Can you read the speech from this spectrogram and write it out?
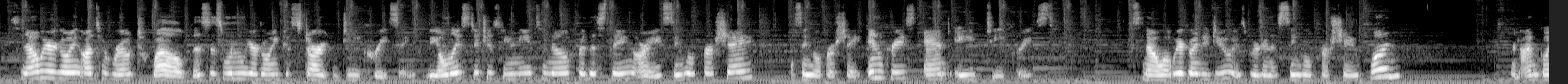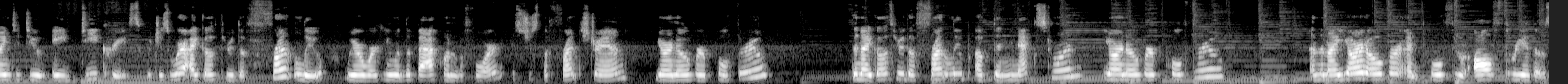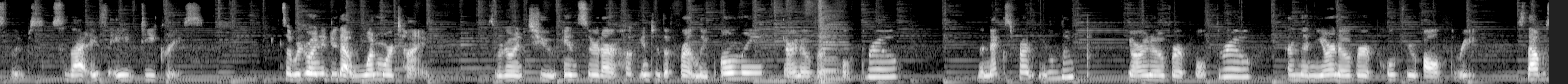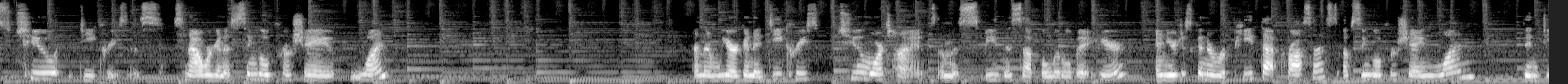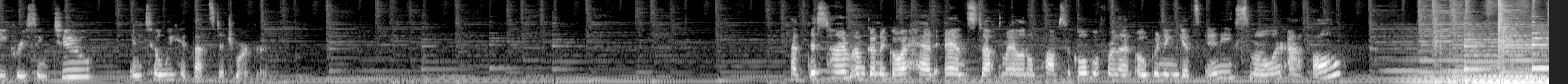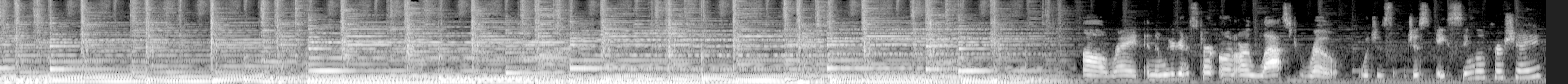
So now we are going on to row 12. This is when we are going to start decreasing. The only stitches you need to know for this thing are a single crochet, a single crochet increase, and a decrease. So now what we're going to do is we're going to single crochet one, then I'm going to do a decrease, which is where I go through the front loop. We were working with the back one before. It's just the front strand, yarn over, pull through. Then I go through the front loop of the next one, yarn over, pull through, and then I yarn over and pull through all three of those loops. So that is a decrease. So we're going to do that one more time. So we're going to insert our hook into the front loop only, yarn over, pull through, the next front loop, yarn over, pull through, and then yarn over, pull through all three. So that was two decreases. So now we're going to single crochet one, and then we are going to decrease two more times. I'm going to speed this up a little bit here and you're just going to repeat that process of single crocheting one, then decreasing two until we hit that stitch marker. At this time, I'm going to go ahead and stuff my little popsicle before that opening gets any smaller at all. Alright, and then we're going to start on our last row, which is just a single crochet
